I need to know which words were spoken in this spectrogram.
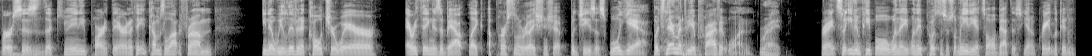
versus the community part there. And I think it comes a lot from, you know, we live in a culture where everything is about like a personal relationship with Jesus. Well, yeah, but it's never meant to be a private one. Right. Right. So even people when they when they post on social media, it's all about this, you know, great looking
